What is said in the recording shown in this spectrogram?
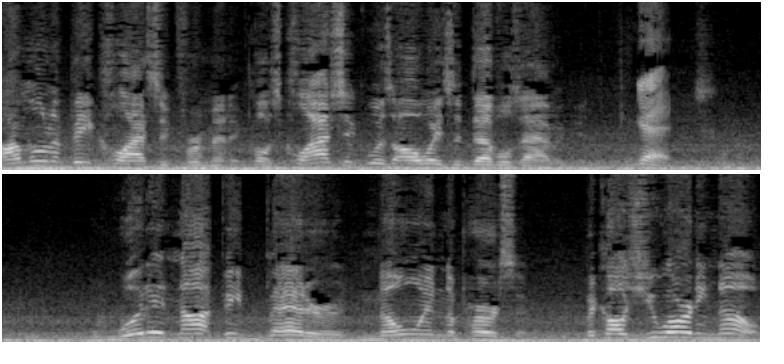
I'm gonna be classic for a minute, because classic was always the devil's advocate. Yes. Would it not be better knowing the person? Because you already know,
